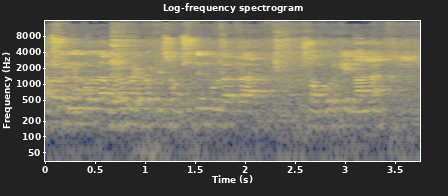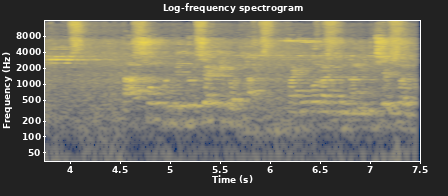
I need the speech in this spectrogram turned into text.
সংসদের মোল্লা মোহাম্মদ সংসদের মোল্লা তার সম্পর্কে নানা তার সম্পর্কে দু চারটি কথা তাকে বলার জন্য আমি বিশেষভাবে।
